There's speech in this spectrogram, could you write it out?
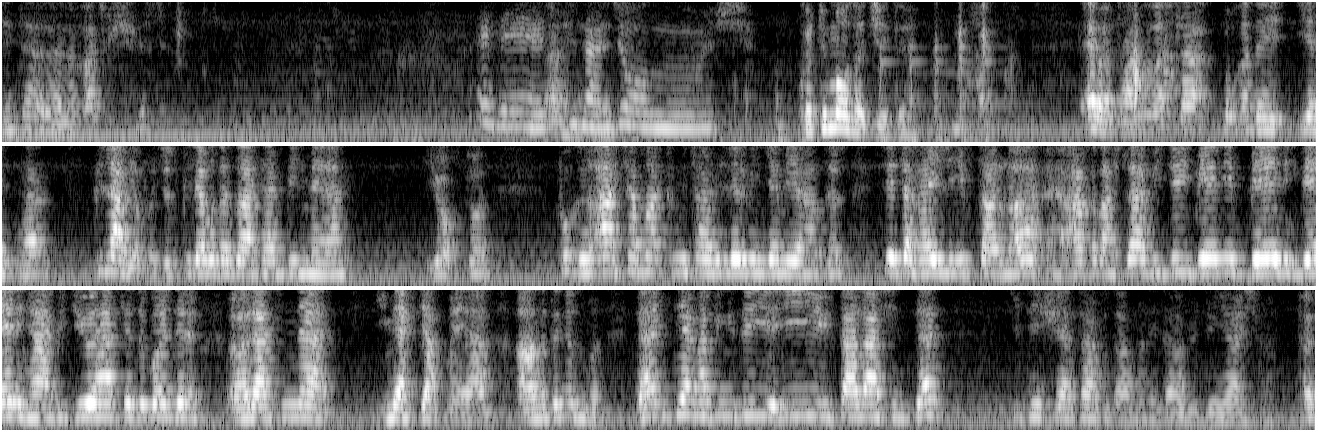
Yeter herhalde. Kaç kişiyiz? Evet, Evet, güzelce olmuş. Kötü mü olacaktı? Evet arkadaşlar bu kadar yeter. Pilav yapacağız. Pilavı da zaten bilmeyen yoktu. Bugün akşam misafirlerimin yemeği hazır. Size de hayırlı iftarlar. Ee, Arkadaşlar videoyu beğenip beğenin, beğenin ha. Videoyu herkese gönderin. Öğrensinler yemek yapmayı ha. Anladınız mı? Ben gidiyorum hepinize iyi, iyi iftarlar şimdiden. Gidin şu etrafı da aman daha bir dünya iş var. Püh.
